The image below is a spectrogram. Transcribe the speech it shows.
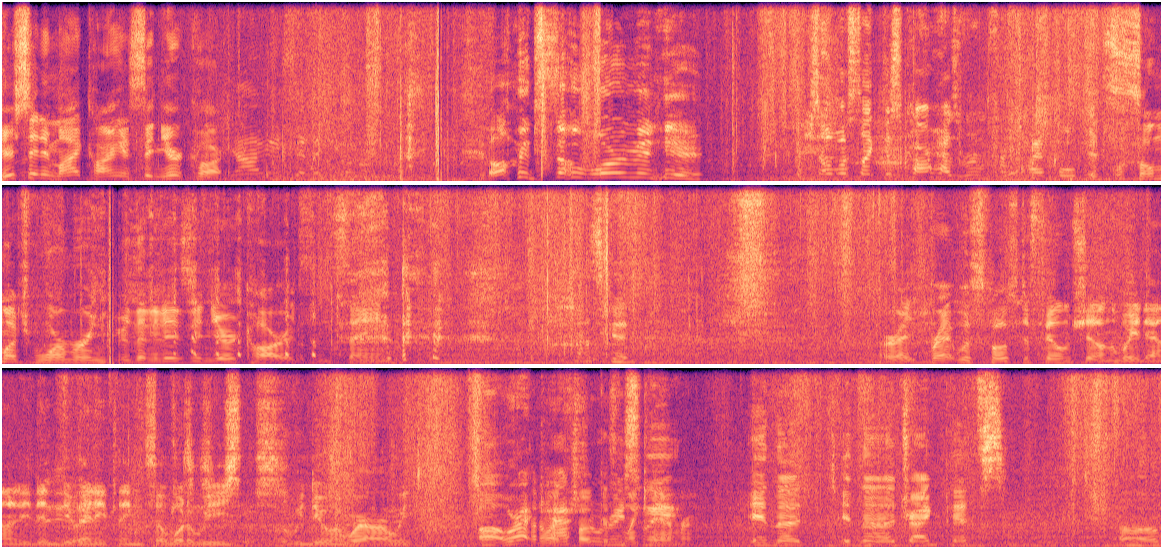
You're sitting in my car, I'm gonna sit in your car. Yeah, I'm gonna sit with you. Oh, it's so warm in here. It's almost like this car has room for five whole people. It's so much warmer in here than it is in your car. It's insane. That's good. All right, Brett was supposed to film shit on the way down and he didn't do anything. So what are we? What are we doing? Where are we? Uh, we're at How do I focus my camera? in the in the drag pits. Um,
